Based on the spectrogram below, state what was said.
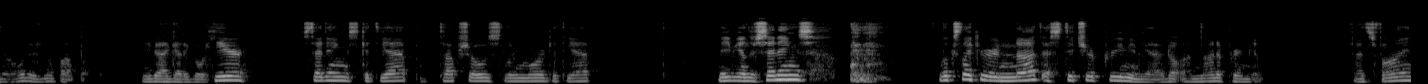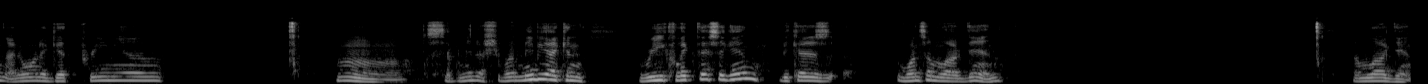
no there's no pop-up. Maybe I got to go here. Settings get the app. Top shows learn more get the app. Maybe under settings looks like you're not a Stitcher premium. Yeah I don't I'm not a premium. That's fine. I don't want to get premium. Hmm submit a well maybe I can re-click this again because once I'm logged in I'm logged in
